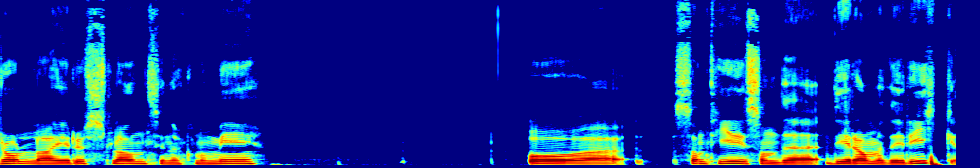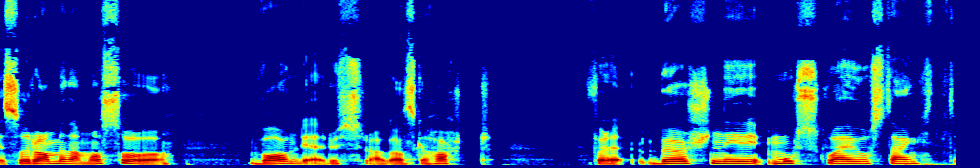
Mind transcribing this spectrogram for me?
roller i Russland sin økonomi. Og samtidig som det, de rammer de rike, så rammer de også vanlige russere ganske hardt. For børsen i Moskva er jo stengt,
